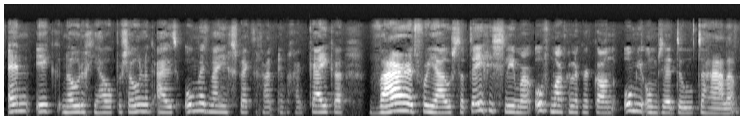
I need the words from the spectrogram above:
En ik nodig jou persoonlijk uit om met mij in gesprek te gaan. En we gaan kijken waar het voor jou strategisch slimmer of makkelijker kan om je omzetdoel te halen.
